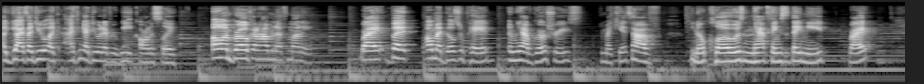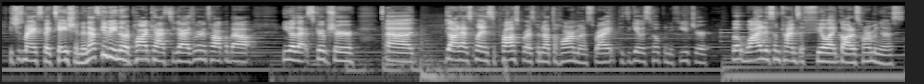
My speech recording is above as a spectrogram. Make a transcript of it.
Uh, guys, I do like I think I do it every week. Honestly, oh I'm broke. I don't have enough money right? But all my bills are paid and we have groceries and my kids have, you know, clothes and they have things that they need, right? It's just my expectation. And that's going to be another podcast, you guys. We're going to talk about, you know, that scripture, uh, God has plans to prosper us, but not to harm us, right? Because to give us hope in the future. But why does sometimes it feel like God is harming us?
